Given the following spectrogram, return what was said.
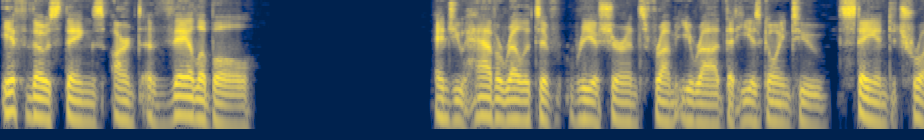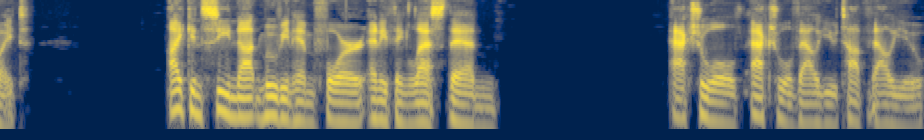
if those things aren't available, and you have a relative reassurance from Erod that he is going to stay in Detroit, I can see not moving him for anything less than actual actual value, top value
